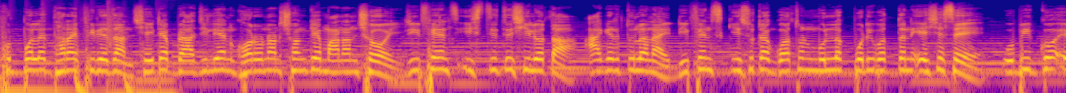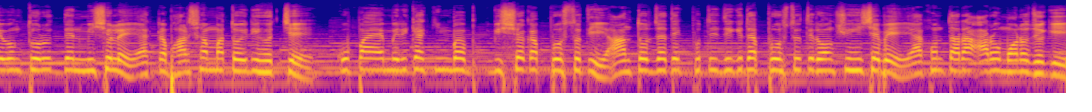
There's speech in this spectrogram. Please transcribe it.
ফুটবলের ধারায় ফিরে যান, সেইটা ব্রাজিলিয়ান ঘরনার সঙ্গে মানানসই। ডিফেন্স স্থিতিশীলতা আগের তুলনায় ডিফেন্স কিছুটা গঠনমূলক পরিবর্তন এসেছে। অভিজ্ঞ এবং তরুণদের মিশলে একটা ভারসাম্য তৈরি হচ্ছে। কোপা আমেরিকা কিংবা বিশ্বকাপ প্রস্তুতি, আন্তর্জাতিক প্রতিযোগিতা প্রস্তুতির অংশ হিসেবে এখন তারা আরও মনোযোগী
